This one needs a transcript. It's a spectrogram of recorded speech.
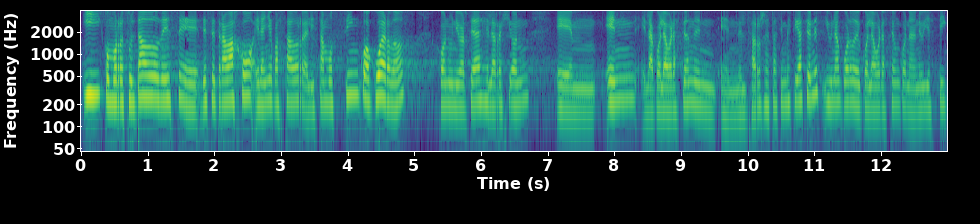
Y como resultado de ese, trabajo, el año pasado realizamos cinco acuerdos con universidades de la región em, en la colaboración en, el desarrollo de estas investigaciones y un acuerdo de colaboración con Stick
